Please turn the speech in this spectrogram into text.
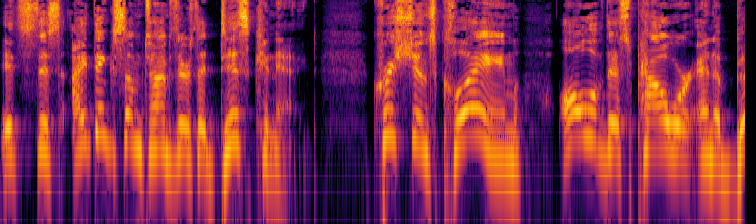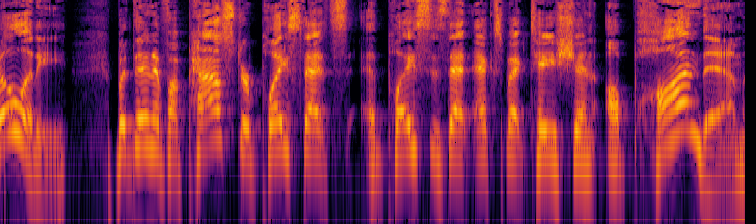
It's this, I think sometimes there's a disconnect. Christians claim all of this power and ability, but then if a pastor place that, places that expectation upon them,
